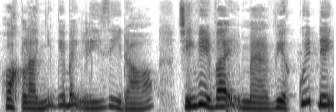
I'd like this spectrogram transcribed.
hoặc là những cái bệnh lý gì đó. Chính vì vậy mà việc quyết định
